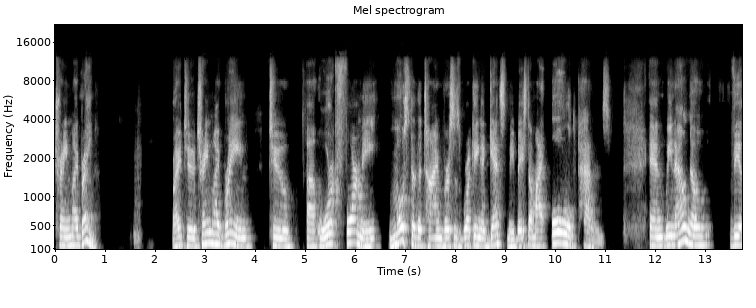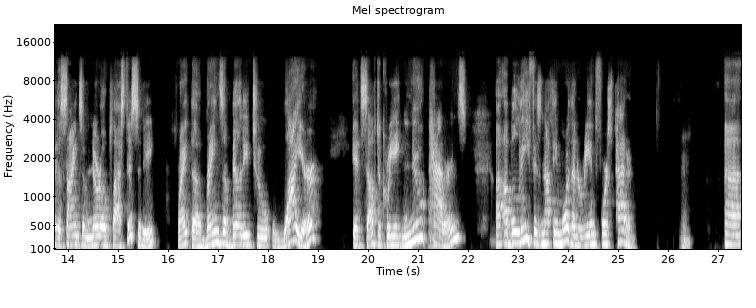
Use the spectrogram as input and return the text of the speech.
train my brain, right? To train my brain to uh, work for me most of the time versus working against me based on my old patterns. And we now know via the science of neuroplasticity, right? The brain's ability to wire itself to create new patterns. Uh, a belief is nothing more than a reinforced pattern. Hmm. Uh,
